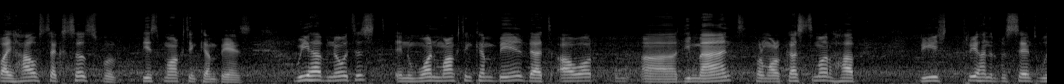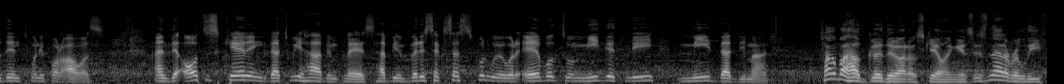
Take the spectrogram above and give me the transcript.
by how successful these marketing campaigns. We have noticed in one marketing campaign that our uh, demand from our customer have reached 300% within 24 hours. And the auto-scaling that we have in place have been very successful. We were able to immediately meet that demand. Talk about how good the auto scaling is. Isn't that a relief?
